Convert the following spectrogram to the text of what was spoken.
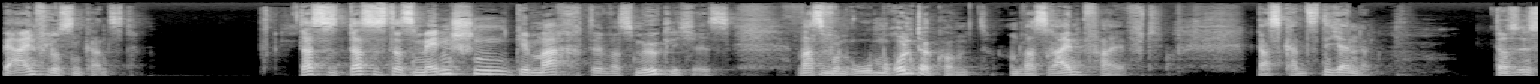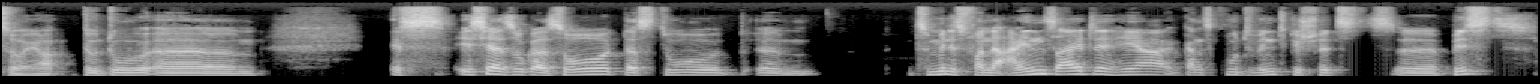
beeinflussen kannst. Das, das ist das Menschengemachte, was möglich ist, was von oben runterkommt und was reinpfeift. Das kannst nicht ändern. Das ist so, ja. Du, du, ähm, es ist ja sogar so, dass du ähm, zumindest von der einen Seite her ganz gut windgeschützt äh, bist,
